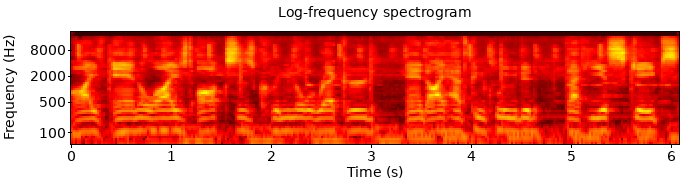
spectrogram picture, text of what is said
I've analyzed Ox's criminal record, and I have concluded that he escapes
